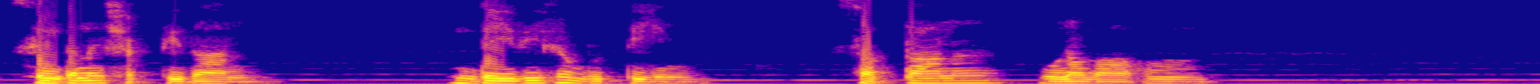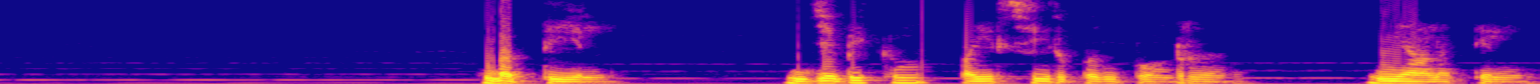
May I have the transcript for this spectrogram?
சிந்தனை சக்திதான் தெய்வீக புத்தியின் சத்தான உணவாகும். பக்தியில் ஜெபிக்கும் பயிற்சி இருப்பது போன்று ஞானத்தில்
